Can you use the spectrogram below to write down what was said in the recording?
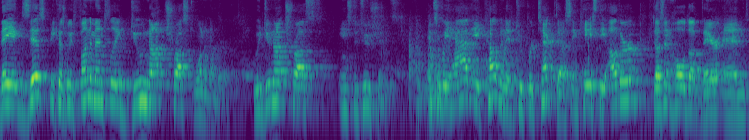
They exist because we fundamentally do not trust one another. We do not trust institutions. And so we have a covenant to protect us in case the other doesn't hold up their end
